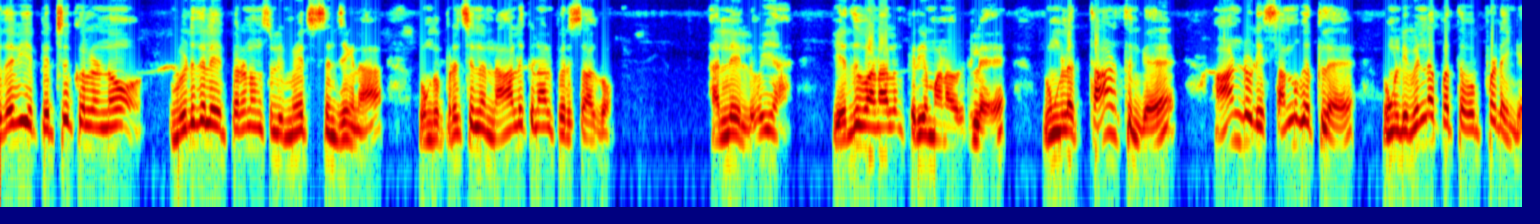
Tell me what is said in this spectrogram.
உதவியை பெற்றுக்கொள்ளணும் விடுதலை பெறணும்னு சொல்லி முயற்சி செஞ்சீங்கன்னா உங்க பிரச்சனை நாளுக்கு நாள் பெருசாகும். அல்லே லூயா எதுவானாலும் பிரியமானவர்களே உங்களை தாழ்த்துங்க. ஆண்டுடைய சமூகத்துல உங்களுடைய விண்ணப்பத்தை ஒப்படைங்க.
